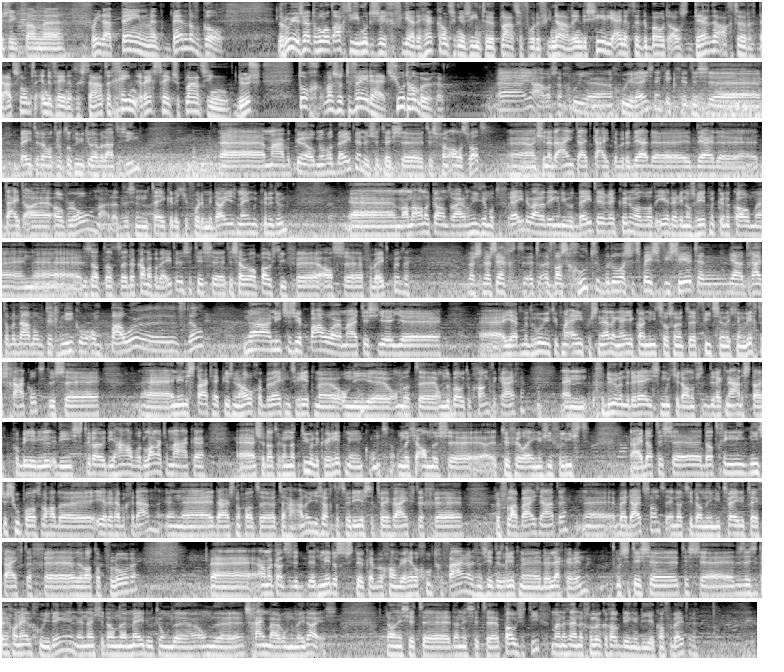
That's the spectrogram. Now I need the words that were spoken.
Muziek van uh, Frida Payne met Band of Gold. De roeiers uit Holland 18 moeten zich via de herkansingen zien te plaatsen voor de finale. In de serie eindigde de boot als derde achter Duitsland en de Verenigde Staten. Geen rechtstreekse plaatsing dus. Toch was er tevredenheid. Sjoerd Hamburger. Uh, ja, het was een goede, een goede race, denk ik. Het is uh, beter dan wat we tot nu toe hebben laten zien. Uh, maar we kunnen ook nog wat beter, dus het is, het is van alles wat. als je naar de eindtijd kijkt, hebben we de derde, tijd overall. Nou, dat is een teken dat je voor de medailles mee moet kunnen doen. Um, aan de andere kant waren we nog niet helemaal tevreden. Waren dingen die wat beter kunnen, wat, wat eerder in ons ritme kunnen komen. En, dus dat, dat, dat kan nog beter. Dus het is, het is zowel positief als verbeterpunten. En als je nou zegt, het, het, was goed. Ik bedoel, als je het specificeert en ja, het draait dan met name om techniek, om, om power. vertel. Nou, niet zozeer power, maar het is je... je uh, je hebt met roeien natuurlijk maar één versnelling. Hè. Je kan niet zoals met uh, fietsen dat je hem lichter schakelt. Dus uh, uh, en in de start heb je dus een hoger bewegingsritme om, die, uh, om, dat, uh, om de boot op gang te krijgen. En gedurende de race moet je dan, of direct na de start, probeer je die, die, streu, die haal wat langer te maken. zodat er een natuurlijker ritme in komt. Omdat je anders te veel energie verliest. Nou, dat, is, dat ging niet, niet zo soepel als we hadden eerder hebben gedaan. En daar is nog wat te halen. Je zag dat we de eerste 250 er vlakbij zaten bij Duitsland. En dat ze dan in die tweede 250 er wat op verloren. Uh, aan de andere kant is het, het, middelste stuk hebben we gewoon weer heel goed gevaren. Dus dan zit het ritme er lekker in. Dus, het is, uh, het is, uh, dus er zitten gewoon hele goede dingen in. En als je dan meedoet om de, om de, schijnbaar om de medailles, dan is het, dan is het positief. Maar dan zijn er gelukkig ook dingen die je kan verbeteren.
